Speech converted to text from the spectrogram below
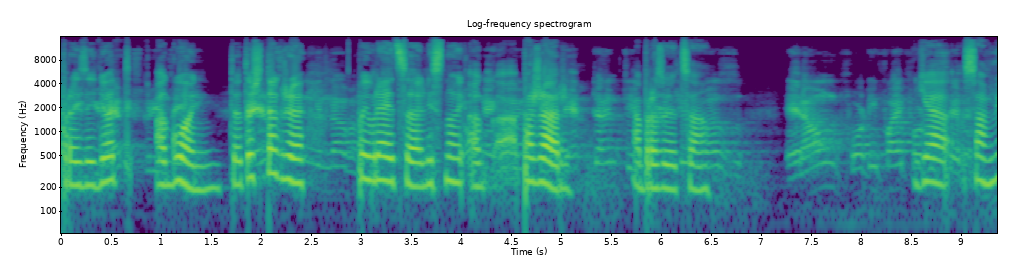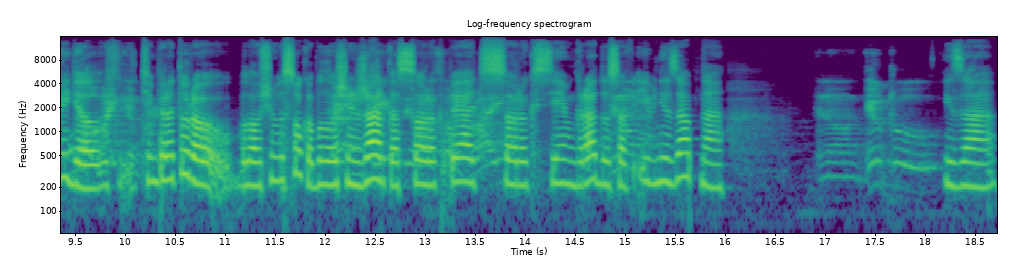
произойдет огонь. То точно так же появляется лесной пожар, образуется. Я сам видел, температура была очень высокая, было очень жарко, 45-47 градусов, и внезапно из-за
